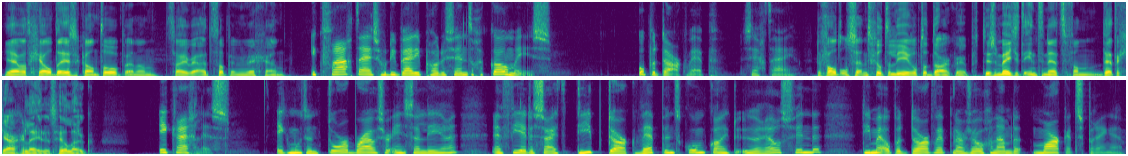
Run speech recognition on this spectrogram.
Jij wat geld deze kant op en dan zou je weer uitstappen en weer weggaan. Ik vraag Thijs hoe hij bij die producenten gekomen is. Op het dark web, zegt hij. Er valt ontzettend veel te leren op dat dark web. Het is een beetje het internet van 30 jaar geleden. Het is heel leuk. Ik krijg les. Ik moet een Tor-browser installeren en via de site deepdarkweb.com kan ik de URL's vinden die mij op het dark web naar zogenaamde markets brengen.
